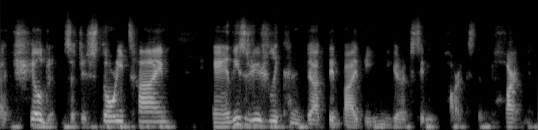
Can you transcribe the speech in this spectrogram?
uh, children, such as story time, and these are usually conducted by the New York City Parks Department.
